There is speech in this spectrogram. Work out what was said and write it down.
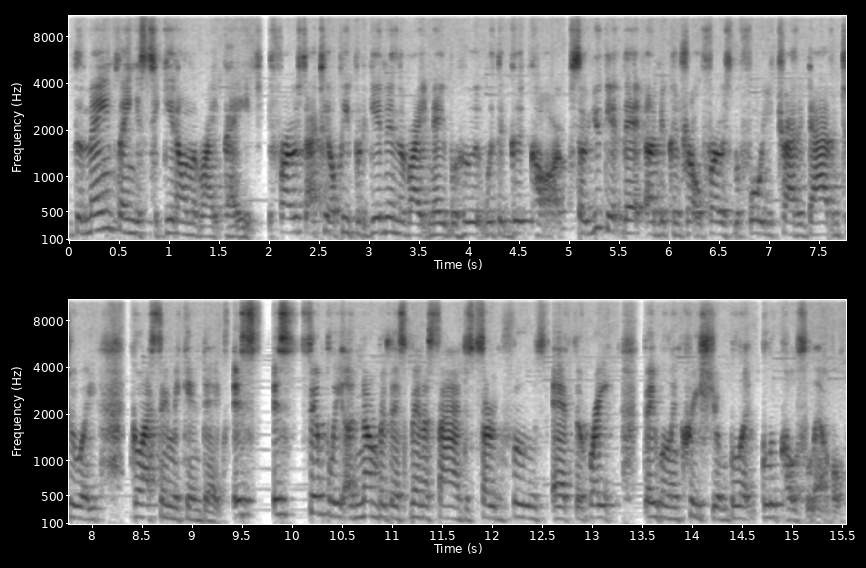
The main thing is to get on the right page. First, I tell people to get in the right neighborhood with a good carb. So you get that under control first before you try to dive into a glycemic index. It's, it's simply a number that's been assigned to certain foods at the rate they will increase your blood glucose level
